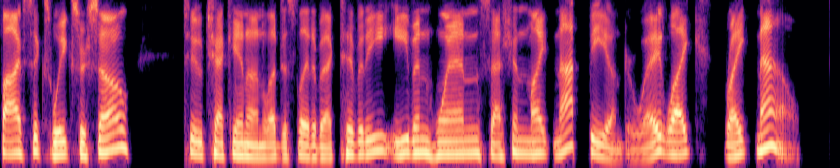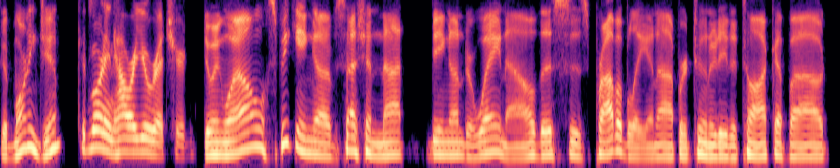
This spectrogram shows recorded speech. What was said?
five, six weeks or so to check in on legislative activity, even when session might not be underway, like right now. Good morning, Jim. Good morning. How are you, Richard? Doing well. Speaking of session not being underway now, this is probably an opportunity to talk about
